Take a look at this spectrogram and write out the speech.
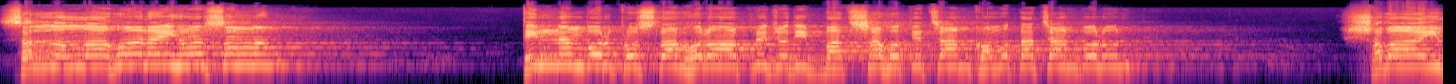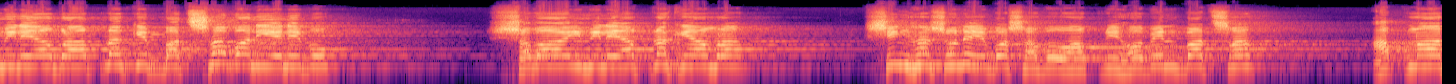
ওয়াসাল্লাম। তিন নম্বর প্রস্তাব হলো, আপনি যদি বাদশাহ হতে চান, ক্ষমতা চান বলুন, সবাই মিলে আমরা আপনাকে বাদশাহ বানিয়ে নেব। সবাই মিলে আপনাকে আমরা সিংহাসনে বসাবো। আপনি হবেন বাদশাহ। আপনার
